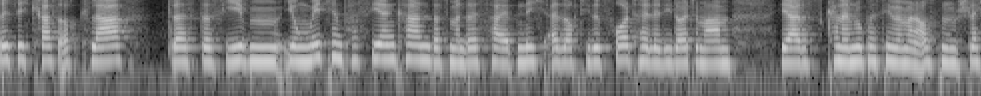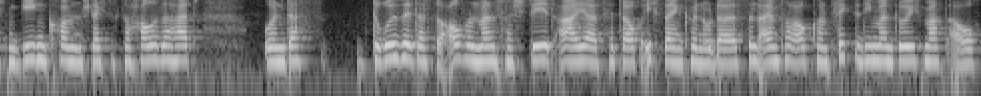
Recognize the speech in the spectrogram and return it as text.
richtig krass auch klar, dass das jedem jungen Mädchen passieren kann, dass man deshalb nicht, also auch diese Vorteile, die Leute mal haben, ja, das kann einem nur passieren, wenn man aus einem schlechten Gegend kommt, ein schlechtes Zuhause hat. Und das dröselt das so auf und man versteht, ah ja, es hätte auch ich sein können. Oder es sind einfach auch Konflikte, die man durchmacht, auch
